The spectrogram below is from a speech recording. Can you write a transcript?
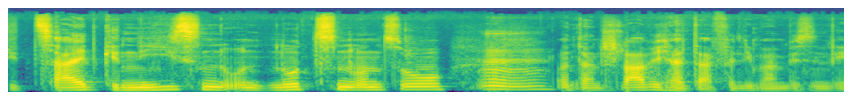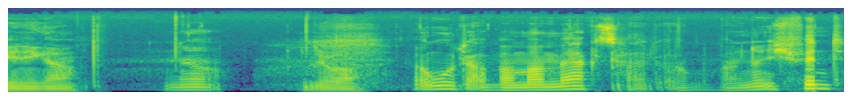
die Zeit genießen und nutzen und so. Mhm. Und dann schlafe ich halt dafür lieber ein bisschen weniger. Ja. Ja. Na gut, aber man merkt es halt irgendwann. Ne? Ich finde,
